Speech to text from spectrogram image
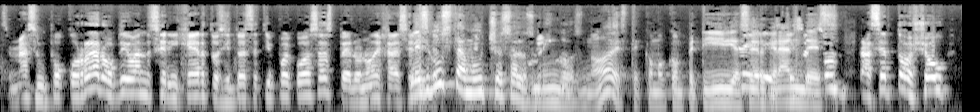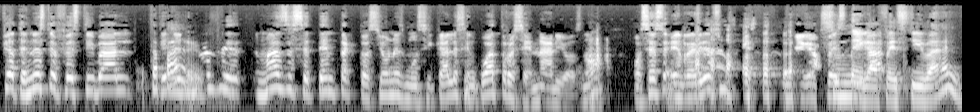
se me hace un poco raro, digo, van a ser injertos y todo este tipo de cosas, pero no deja de ser... Les gusta mucho eso a los gringos, ¿no? Este, como competir y hacer grandes... hacer todo show. Fíjate, en este festival tienen más de, más de 70 actuaciones musicales en cuatro escenarios, ¿no? O sea, en realidad es un, mega, festival,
